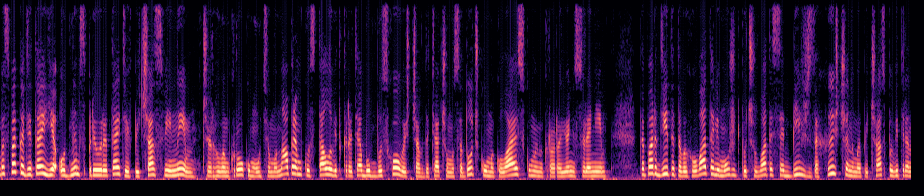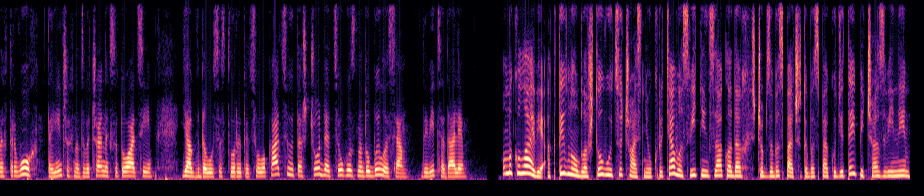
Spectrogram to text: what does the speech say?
Безпека дітей є одним з пріоритетів під час війни. Черговим кроком у цьому напрямку стало відкриття бомбосховища в дитячому садочку у Миколаївському мікрорайоні Соляні. Тепер діти та вихователі можуть почуватися більш захищеними під час повітряних тривог та інших надзвичайних ситуацій. Як вдалося створити цю локацію та що для цього знадобилося? Дивіться далі. У Миколаєві активно облаштовують сучасні укриття в освітніх закладах, щоб забезпечити безпеку дітей під час війни.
